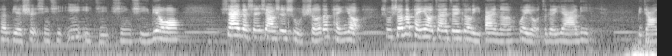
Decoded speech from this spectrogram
分别是星期一以及星期六哦。下一个生肖是属蛇的朋友，属蛇的朋友在这个礼拜呢会有这个压力比较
